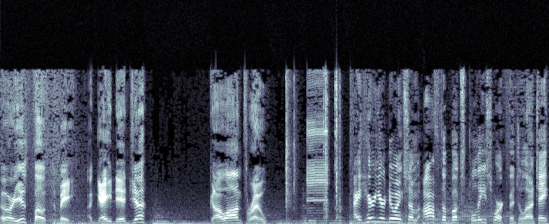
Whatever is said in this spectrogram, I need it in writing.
Who are you supposed to be? A gay ninja? Go on through. I hear you're doing some off the books police work, Vigilante.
